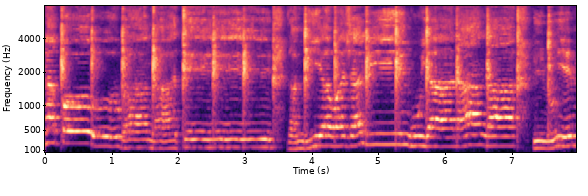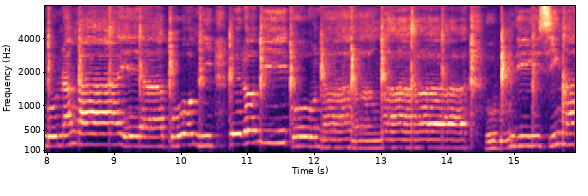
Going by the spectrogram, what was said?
nakobanga te. Nzambi yawe azali nguya nanga lelo yembo nanga ye akomi lelo bikona obundisi nga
